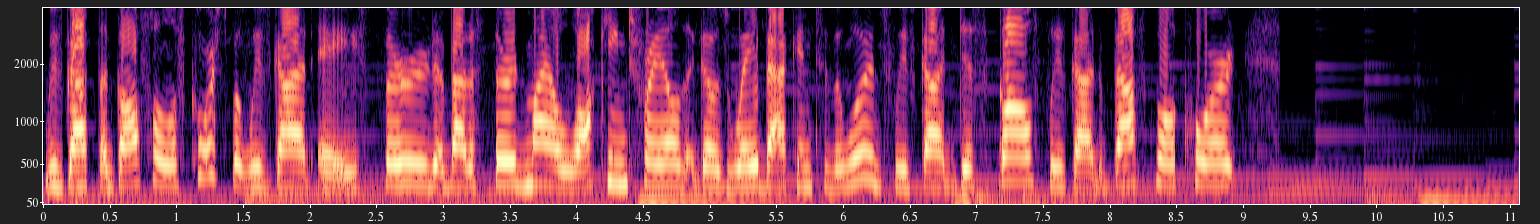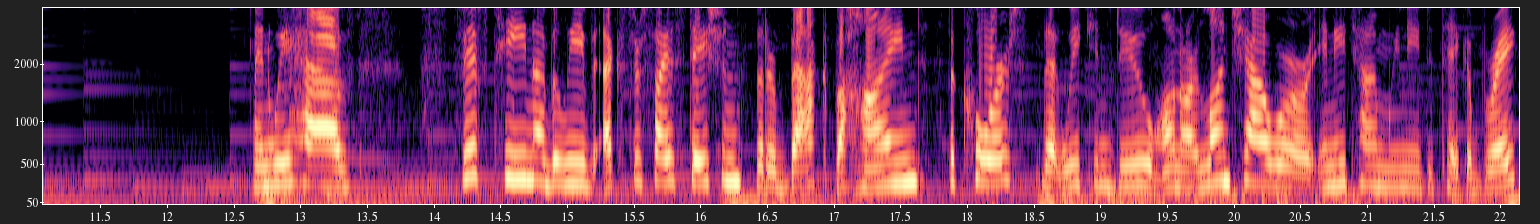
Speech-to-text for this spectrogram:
We've got the golf hole, of course, but we've got a third, about a third mile walking trail that goes way back into the woods. We've got disc golf, we've got a basketball court, and we have 15, I believe, exercise stations that are back behind the course that we can do on our lunch hour or anytime we need to take a break.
